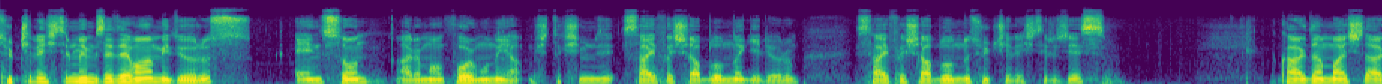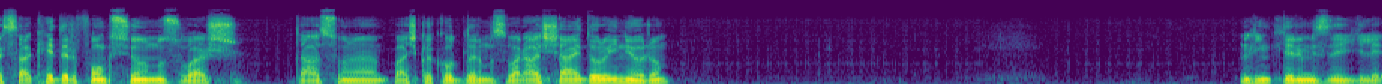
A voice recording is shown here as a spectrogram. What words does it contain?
Türkçeleştirmemize devam ediyoruz. En son arama formunu yapmıştık. Şimdi sayfa şablonuna geliyorum. Sayfa şablonunu Türkçeleştireceğiz. Yukarıdan başlarsak header fonksiyonumuz var. Daha sonra başka kodlarımız var. Aşağıya doğru iniyorum. Linklerimizle ilgili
